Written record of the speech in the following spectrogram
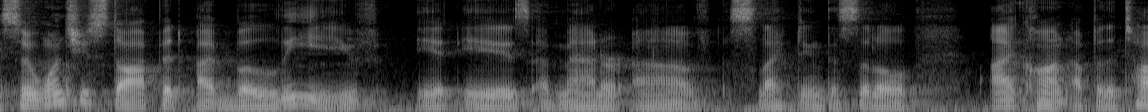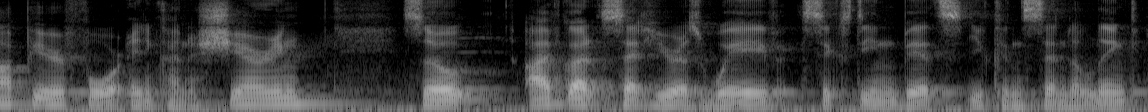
so once you stop it, I believe it is a matter of selecting this little icon up at the top here for any kind of sharing. So I've got it set here as wave 16 bits. You can send a link.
